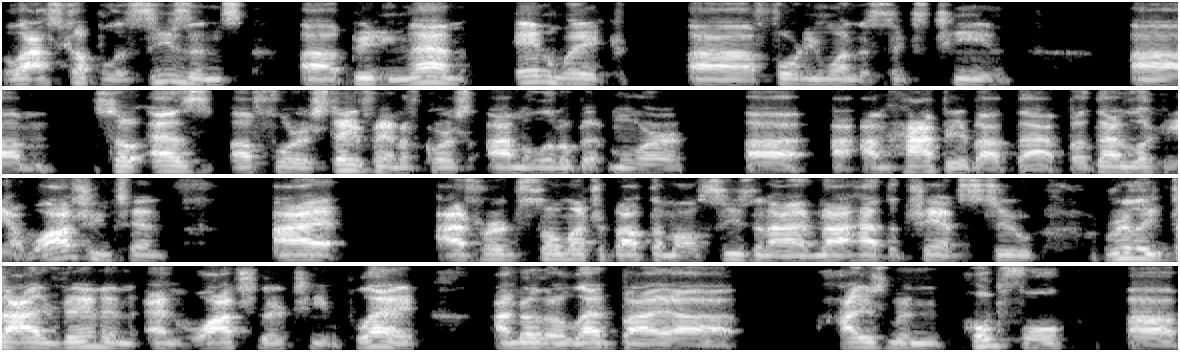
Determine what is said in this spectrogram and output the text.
the last couple of seasons, uh, beating them in Wake uh, 41 to 16. Um, so as a Florida State fan, of course, I'm a little bit more uh, I'm happy about that. But then looking at Washington, I I've heard so much about them all season. I have not had the chance to really dive in and, and watch their team play. I know they're led by uh, Heisman hopeful uh,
